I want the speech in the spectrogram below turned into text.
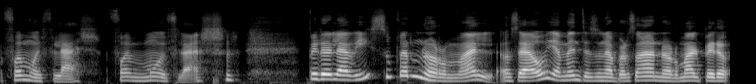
fue muy flash, fue muy flash. Pero la vi súper normal, o sea, obviamente es una persona normal, pero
